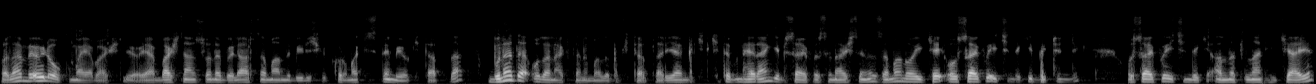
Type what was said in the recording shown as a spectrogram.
falan ve öyle okumaya başlıyor. Yani baştan sona böyle art zamanlı bir ilişki kurmak istemiyor kitapla. Buna da olanak tanımalı bu kitaplar. Yani bir kitabın herhangi bir sayfasını açtığınız zaman o hikaye, o sayfa içindeki bütünlük, o sayfa içindeki anlatılan hikaye,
